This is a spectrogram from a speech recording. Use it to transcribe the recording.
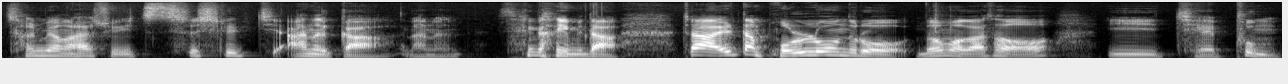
설명을 할 수 있으실지 않을까 라는 생각입니다. 자 일단 본론으로 넘어가서 이 제품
